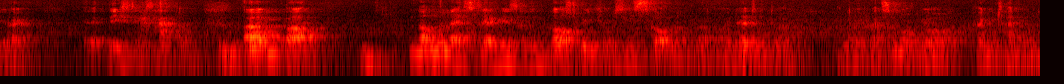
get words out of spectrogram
you know, it, eh, these things happen. Um, but nonetheless, there is, and last week it was in Scotland, well, in Edinburgh, I know that's not your hometown,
